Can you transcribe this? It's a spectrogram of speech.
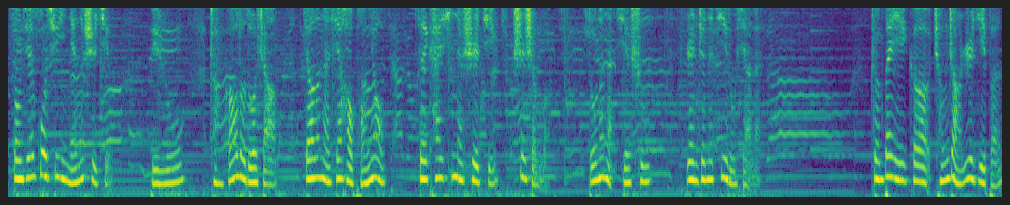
总结过去一年的事情，比如长高了多少，交了哪些好朋友，最开心的事情是什么，读了哪些书，认真的记录下来。准备一个成长日记本，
